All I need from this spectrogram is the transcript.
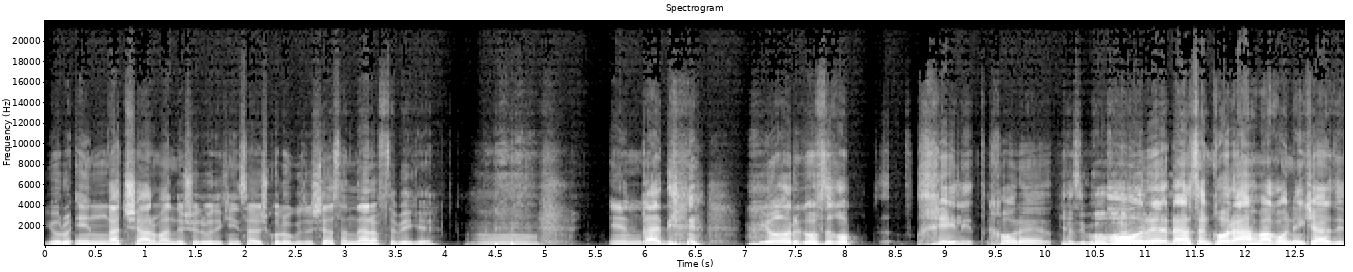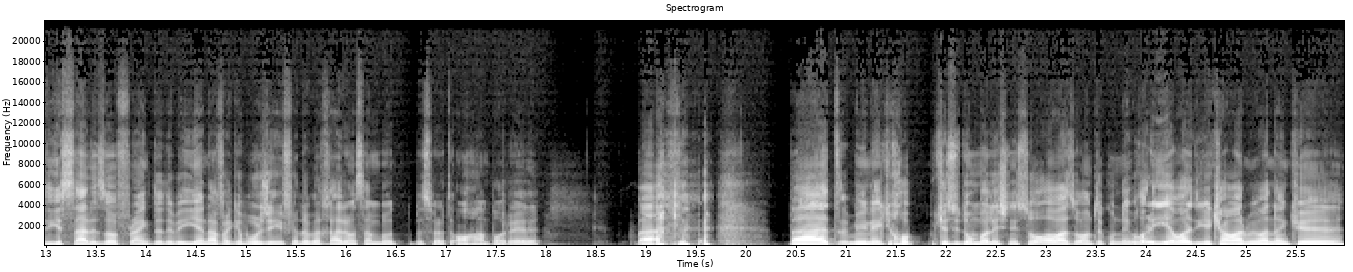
یارو انقدر شرمنده شده بوده که این سرش کلاه گذاشته اصلا نرفته بگه. انقدر یارو گفته خب خیلی کار کسی باور آره. نه اصلا کار احمقانه ای کرده دیگه. سر هزار فرانک داده به یه نفر که برج ایفل رو بخره مثلا با- به صورت آهن پاره بعد بعد می‌بینه که خب کسی دنبالش نیست و آب از آب هم تکون نمی‌خوره. یه بار دیگه کمر میبندن که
